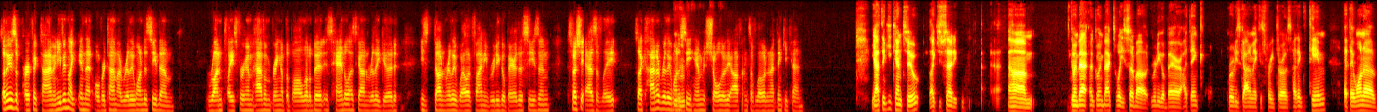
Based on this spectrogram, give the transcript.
So I think it's a perfect time. And even like in that overtime, I really wanted to see them run plays for him, have him bring up the ball a little bit. His handle has gotten really good. He's done really well at finding Rudy Gobert this season, especially as of late. So I kind of really want mm-hmm. to see him shoulder the offensive load, and I think he can. Yeah, I think he can too. Like you said, um, going back uh, going back to what you said about Rudy Gobert, I think Rudy's got to make his free throws. I think the team, if they want to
